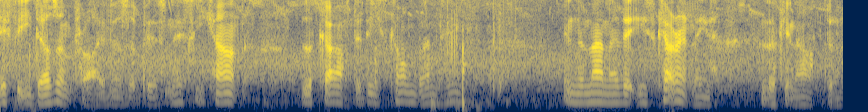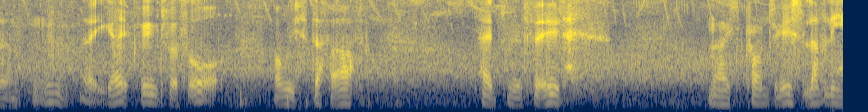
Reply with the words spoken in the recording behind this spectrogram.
if he doesn't thrive as a business, he can't look after these corn buntings in the manner that he's currently looking after them. Mm, there you go, food for thought. While we stuff our heads with food. Nice produce, lovely,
